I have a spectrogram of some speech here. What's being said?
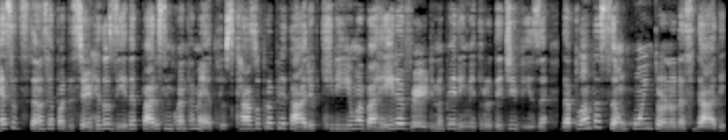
Essa distância pode ser reduzida para 50 metros, caso o proprietário crie uma barreira verde no perímetro de divisa da plantação com o entorno da cidade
